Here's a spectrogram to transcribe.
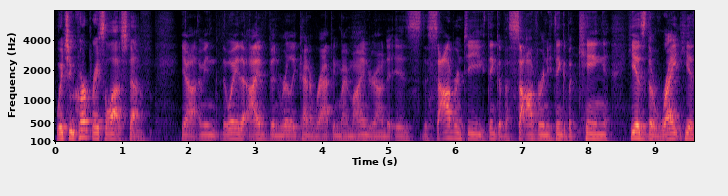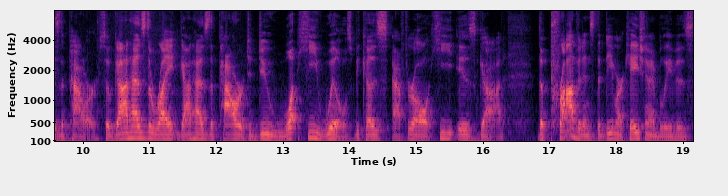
which incorporates a lot of stuff. Yeah, I mean, the way that I've been really kind of wrapping my mind around it is the sovereignty. You think of a sovereign, you think of a king. He has the right, he has the power. So God has the right, God has the power to do what he wills because, after all, he is God. The providence, the demarcation, I believe, is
